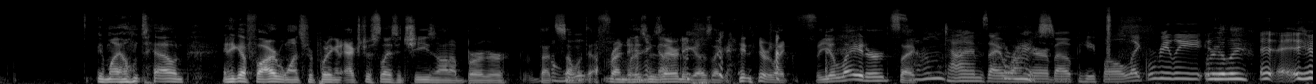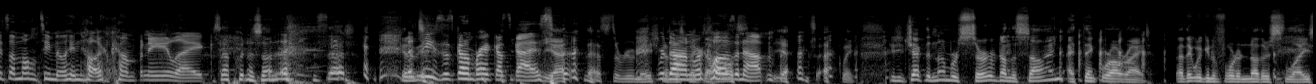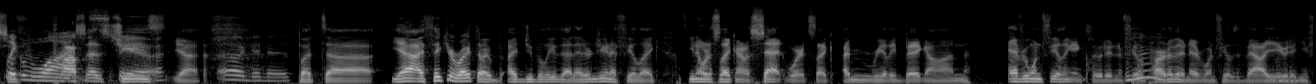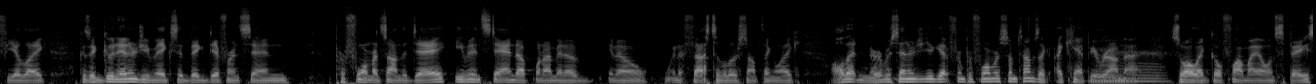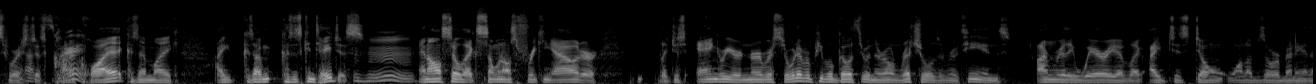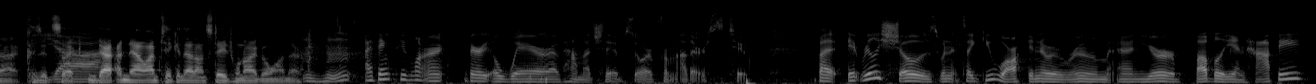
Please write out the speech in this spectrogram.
in my hometown, and he got fired once for putting an extra slice of cheese on a burger. That oh, someone, Oh a friend of his was there, and he goes like, they were like, "See you later." It's like, Sometimes I wonder Christ. about people. Like, really? Really? it- It's a multi-million dollar company. Like, Is that putting us under? Is that the be? cheese is gonna break us, guys. Yeah, that's the ruination. We're done. We're closing up. Yeah, exactly. Did you check the numbers served on the sign? I think we're all right. I think we can afford another slice Like of once, processed too. cheese. Yeah. Oh goodness. But uh, yeah, I think you're right though. I, I do believe that energy, and I feel like you know what it's like on a set where it's like I'm really big on everyone feeling included and feeling part Mm-hmm. of it, and everyone feels valued, and you feel like because a good energy makes a big difference in performance on the day, even in stand up when I'm in a you know in a festival or something like all that nervous energy you get from performers sometimes like I can't be around that, so I'll like go find my own space where it's That's just kind of quiet because I'm like I because I'm because it's contagious, Mm-hmm. and also like someone else freaking out or like just angry or nervous or whatever people go through in their own rituals and routines. I'm really wary of like I just don't want to absorb any of that because it's Yeah. like that, now I'm taking that on stage when I go on there. hmm I think people aren't very aware of how much they absorb from others too. But it really shows when it's like you walk into a room and you're bubbly and happy.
